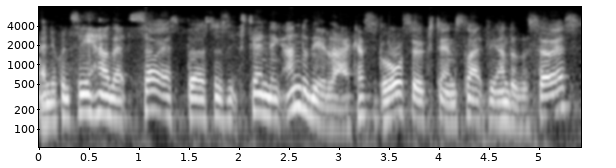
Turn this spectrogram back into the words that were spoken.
and you can see how that psoas bursa is extending under the iliacus. It will also extend slightly under the psoas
